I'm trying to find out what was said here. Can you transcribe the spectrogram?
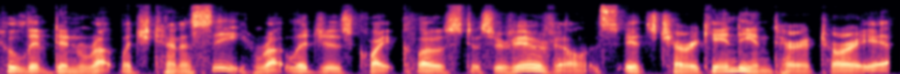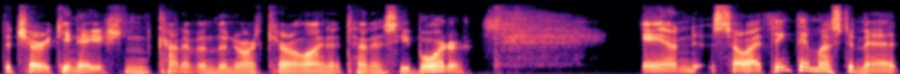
who lived in Rutledge, Tennessee. Rutledge is quite close to Sevierville. It's, it's Cherokee Indian territory, the Cherokee Nation kind of in the North Carolina Tennessee border. And so I think they must have met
